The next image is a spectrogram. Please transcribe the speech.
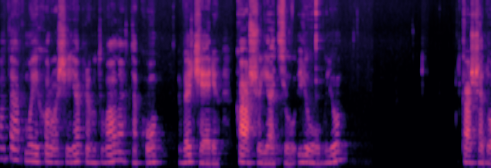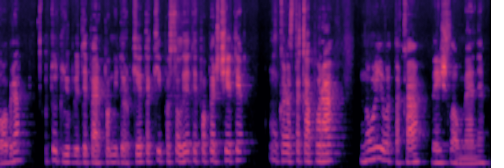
Отак, мої хороші, я приготувала таку вечерю. Кашу я цю люблю. Каша добра. Тут люблю тепер помідорки такі посолити, поперчити. Ну, Якраз така пора. Ну і от така вийшла в мене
